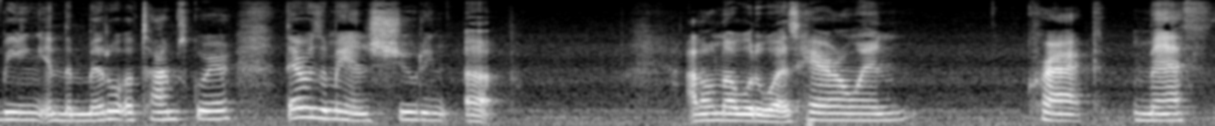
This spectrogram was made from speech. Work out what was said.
being in the middle of Times Square, there was a man shooting up. I don't know what it was heroin, crack, meth,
